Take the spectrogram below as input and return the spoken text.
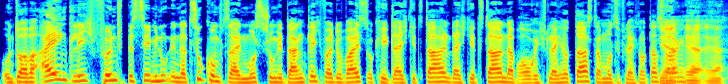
und du aber eigentlich fünf bis zehn Minuten in der Zukunft sein musst, schon gedanklich, weil du weißt, okay, gleich geht's dahin, gleich geht's dahin, da brauche ich vielleicht noch das, da muss ich vielleicht noch das Ja, sagen. ja, ja.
